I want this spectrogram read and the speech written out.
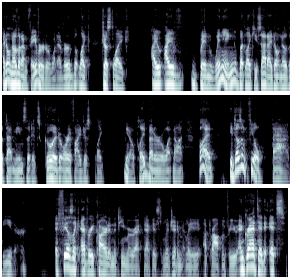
I don't know that i'm favored or whatever but like just like I, I've been winning, but like you said, I don't know that that means that it's good or if I just like you know played better or whatnot but it doesn't feel bad either. It feels like every card in the Temur Rec deck is legitimately a problem for you. And granted it's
